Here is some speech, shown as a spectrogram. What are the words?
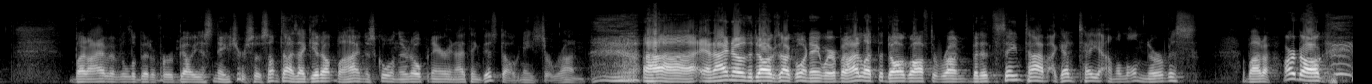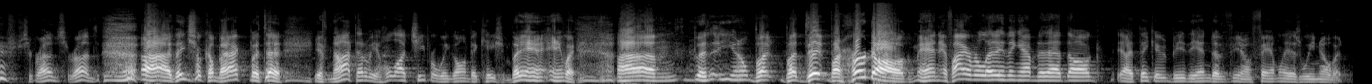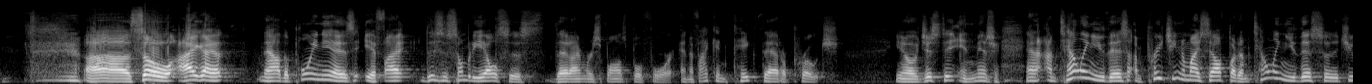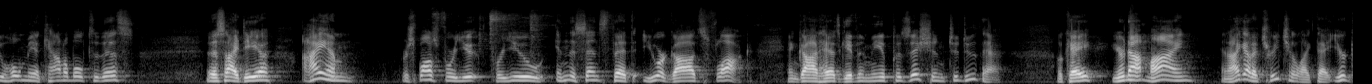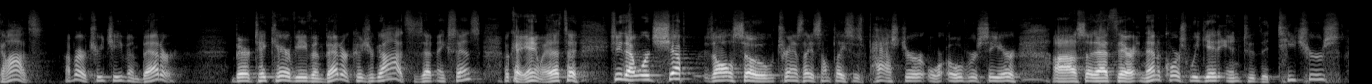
but I have a little bit of a rebellious nature. So sometimes I get up behind the school and there's an open area and I think this dog needs to run. Uh, and I know the dog's not going anywhere, but I let the dog off to run. But at the same time, I got to tell you, I'm a little nervous about a, our dog. she runs, she runs. Uh, I think she'll come back, but uh, if not, that'll be a whole lot cheaper when we go on vacation. But anyway, um, but you know, but but th- but her dog, man. If I ever let anything happen to that dog, I think it would be the end of you know family as we know it. Uh, so I got now, the point is, if I, this is somebody else's that I'm responsible for, and if I can take that approach, you know, just in ministry, and I'm telling you this, I'm preaching to myself, but I'm telling you this so that you hold me accountable to this, this idea. I am responsible for you, for you in the sense that you are God's flock, and God has given me a position to do that. Okay? You're not mine, and I got to treat you like that. You're God's. I better treat you even better better take care of you even better because you're God's. Does that make sense? Okay, anyway, that's a, see, that word shepherd is also translated some places pastor or overseer. Uh, so that's there. And then, of course, we get into the teachers,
